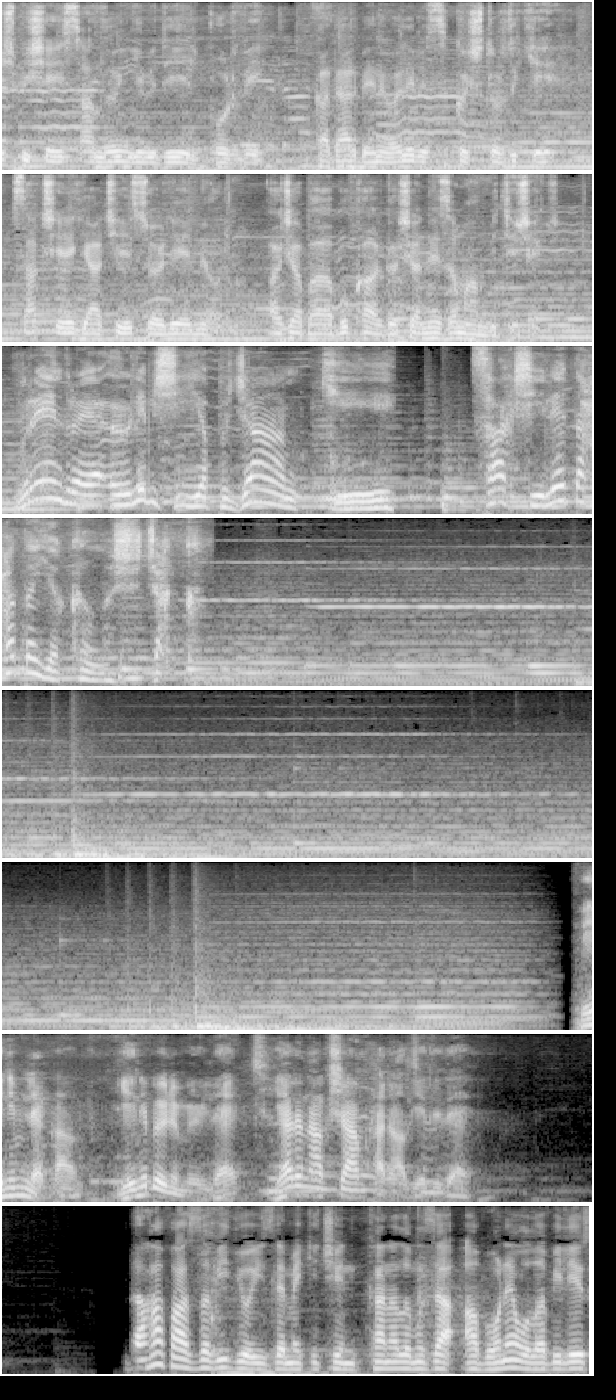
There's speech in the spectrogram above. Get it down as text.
Hiçbir şey sandığın gibi değil Purvi. Kader beni öyle bir sıkıştırdı ki Sakşi'ye gerçeği söyleyemiyorum. Acaba bu kargaşa ne zaman bitecek? Vrendra'ya öyle bir şey yapacağım ki Sakshi ile daha da yakınlaşacak. Benimle Kal yeni bölümüyle yarın akşam Kanal 7'de. Daha fazla video izlemek için kanalımıza abone olabilir,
